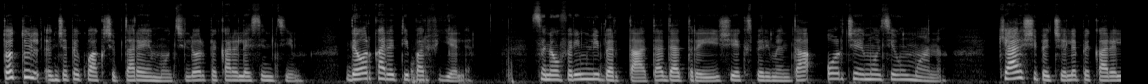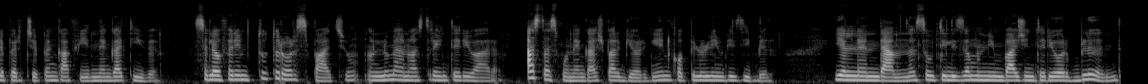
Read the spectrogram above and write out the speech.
Totul începe cu acceptarea emoțiilor pe care le simțim, de oricare tip ar fi ele. Să ne oferim libertatea de a trăi și experimenta orice emoție umană, chiar și pe cele pe care le percepem ca fiind negative – să le oferim tuturor spațiu în lumea noastră interioară. Asta spune Gaspar Gheorghe în Copilul Invizibil. El ne îndeamnă să utilizăm un limbaj interior blând,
